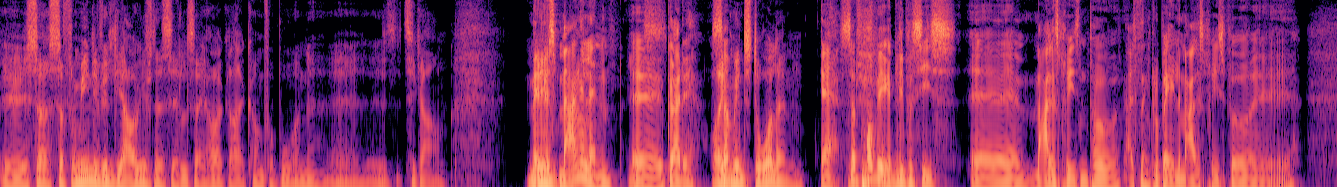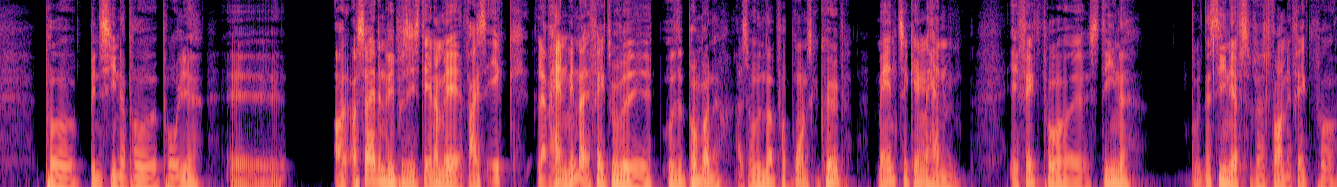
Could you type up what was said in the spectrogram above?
Øh, så, så formentlig vil de afgiftsnedsættelser i høj grad komme forbrugerne øh, til gavn. Men, Men hvis mange lande øh, gør det... Og så, ikke mindst store lande. Ja, så påvirker det lige præcis øh, markedsprisen på, altså den globale markedspris på, øh, på benzin og på, på olie. Øh, og, og så er det lige præcis, det ender med faktisk ikke, eller have en mindre effekt ude ved, ude ved pumperne, altså uden at forbrugerne skal købe, men til gengæld have en effekt på øh, stigende, den stigende efterspørgsel får en effekt på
